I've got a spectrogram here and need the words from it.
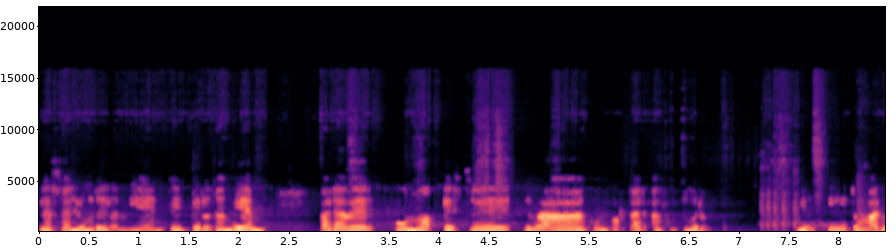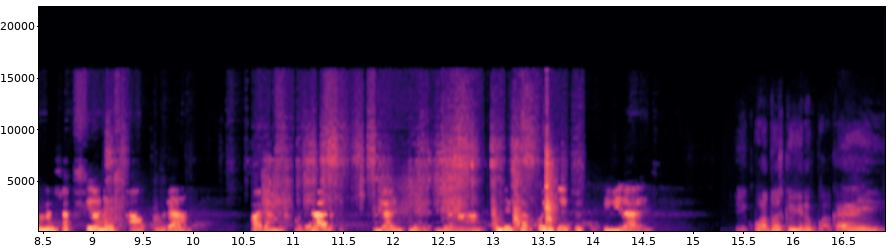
la salud del ambiente, pero también para ver cómo este se va a comportar a futuro y así tomar unas acciones ahora para mejorar el desarrollo de esas actividades. ¿Y cuánto es que vienen por aquí?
